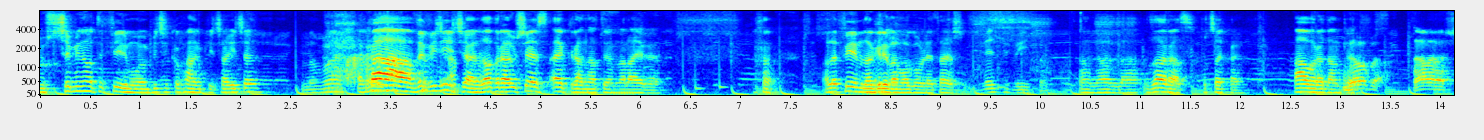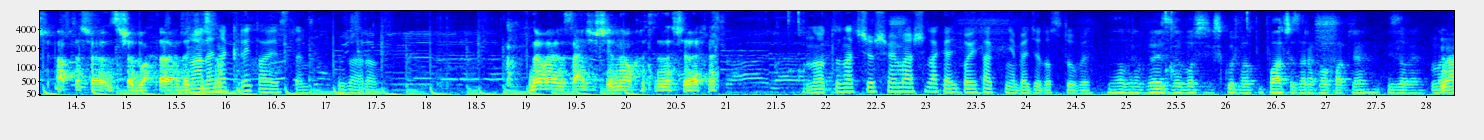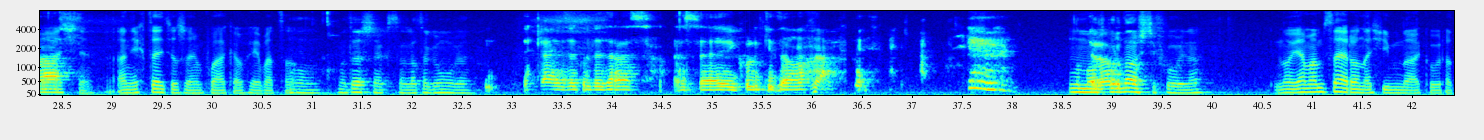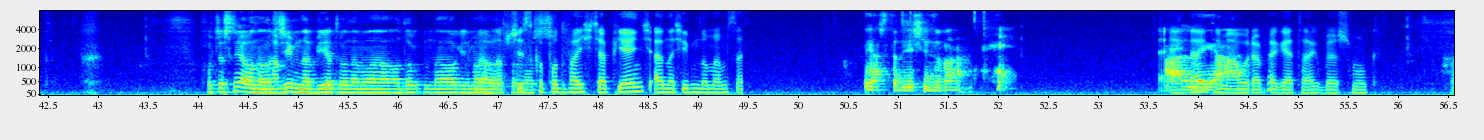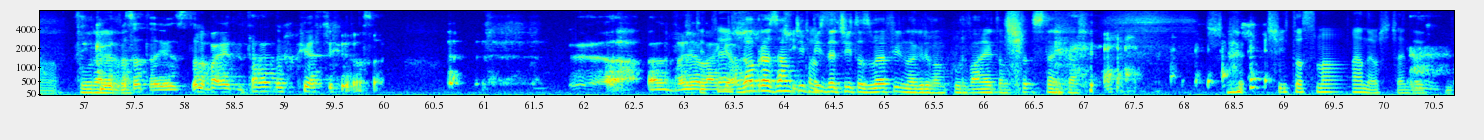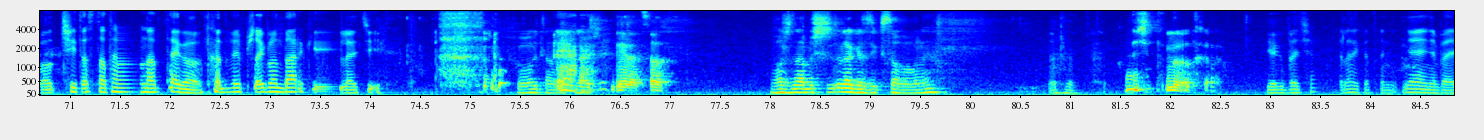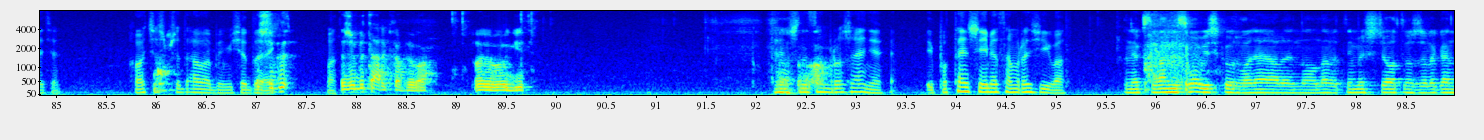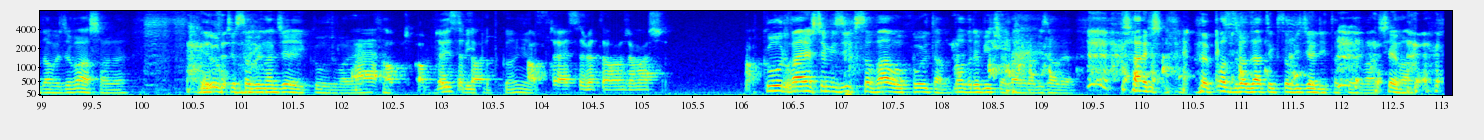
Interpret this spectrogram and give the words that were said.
Już 3 minuty filmu, bicie kochanki, czajcie? No właśnie. Aha, wy widzicie, dobra, już jest ekran na tym, na live. Ale film nagrywam ogólnie też. Wyzwij to. Ale, ale, zaraz, poczekaj. Aura dam pierwszy. Dobra, dobra, już apta się zszedła, teraz będę No ale nakryta jestem. Zaraz. Dobra, dostaniesz jeszcze jedną to się leknę. No to znaczy już mnie masz lakać, bo i tak nie będzie do stówy. Dobra, wyzwę, bo się kurwa popłaczę zaraz chłopak, nie? Widzowie. No No. właśnie. A nie chcecie, żebym płakał chyba, co? No, no też nie chcę, dlatego mówię. Jak ja jest kurde zaraz z kulki do... No ma odporności w chuj, nie? No ja mam zero na zimno akurat. Chociaż nie, ona od Mam- zimna bije, to ona ma na ogień ma Mam na wszystko po 25, a na zimno mam zero. Ja 42. Ej, Ale daj ja- tam aurę Vegeta, jakbyś mógł. O. Kurwa, co to jest? Celowanie tytana do czy Herosa? Ale też. Dobra, zamknij Cheetos. pizdę, Cheetos, bo ja film nagrywam, kurwa, nie tam st- stękasz. Cheetos manę oszczędzaj, bo Cheetos to tam na tego, na dwie przeglądarki leci. Chuj tam, leć. Nie co? Ważne, abyś legę ziksował, nie? Dziś ten odcha. Jak będzie Lego to nie, nie, nie będzie. Chociaż przydałaby mi się do Żeby, ekspa. żeby tarka była. To by był git. Potężne zamrożenie. I potężnie mnie zamroziła. Nie chcę wam nic mówić, kurwa, nie? Ale no, nawet nie myślcie o tym, że legenda będzie wasza, nie? Nie róbcie sobie nadziei, kurwa, nie? Ob, obczaj sobie pod to, koniec. obczaj sobie to, że masz... Kurwa, jeszcze mi ziksowało, chuj tam. Dobre bicie, dobra, widzowie. Cześć, pozdro dla tych, co widzieli to, kurwa. Siema.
